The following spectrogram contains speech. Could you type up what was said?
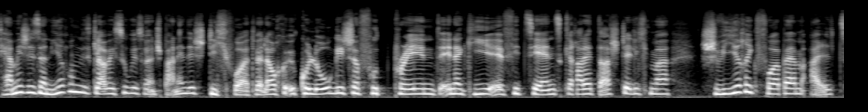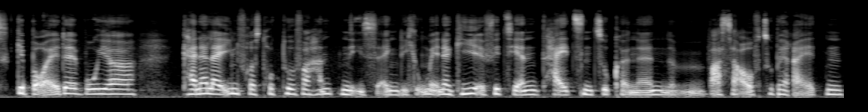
Thermische Sanierung ist, glaube ich, sowieso ein spannendes Stichwort, weil auch ökologischer Footprint, Energieeffizienz, gerade das stelle ich mir schwierig vor beim Altgebäude, wo ja keinerlei Infrastruktur vorhanden ist, eigentlich, um energieeffizient heizen zu können, Wasser aufzubereiten.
